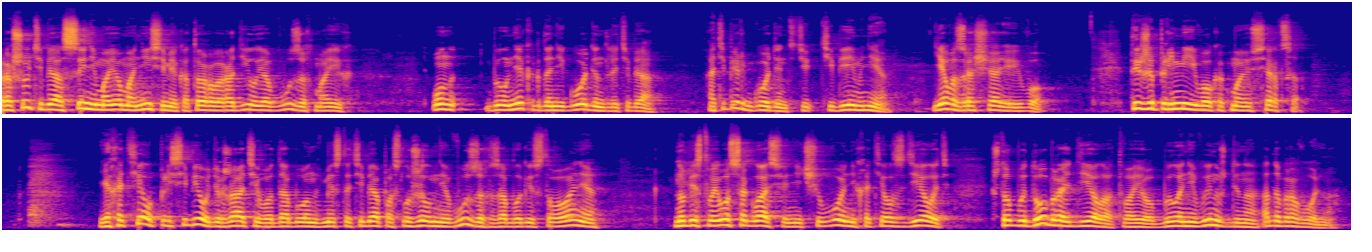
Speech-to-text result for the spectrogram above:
Прошу Тебя о сыне моем Анисиме, которого родил я в вузах моих. Он был некогда негоден для Тебя, а теперь годен Тебе и мне. Я возвращаю его. Ты же прими его, как мое сердце. Я хотел при себе удержать его, дабы он вместо Тебя послужил мне в вузах за благовествование, но без Твоего согласия ничего не хотел сделать, чтобы доброе дело Твое было не вынуждено, а добровольно –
